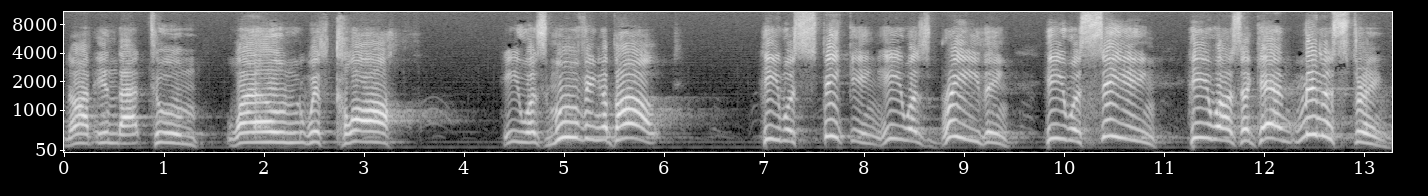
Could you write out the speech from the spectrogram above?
not in that tomb wound with cloth. He was moving about. He was speaking. He was breathing. He was seeing. He was again ministering.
